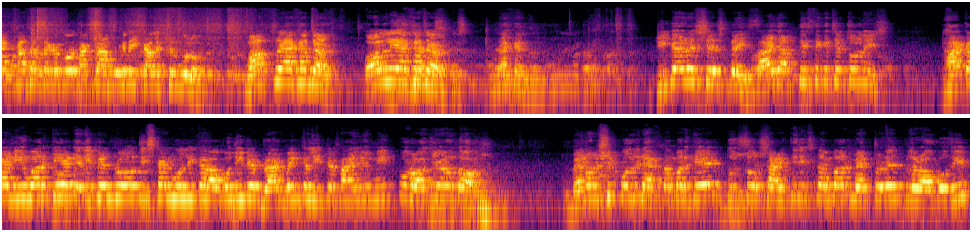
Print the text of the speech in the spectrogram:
এক হাজার টাকা করে থাকবে আজকের এই কালেকশনগুলো। মাত্র এক হাজার অনলি এক হাজার। দেখেন ডিজাইনের শেষ নেই সাইজ আটত্রিশ থেকে ছেচল্লিশ। Dhaka new market elephant road eastern মল্লিকার অপোজিটে ব্র্যাক ব্যাংকের লিটার ফাইভ মিরপুর অজয় দশ। বেনারসি পল্লীর এক নম্বর গেট দুশো সাঁত্রিশ number metro rail pillar opposite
